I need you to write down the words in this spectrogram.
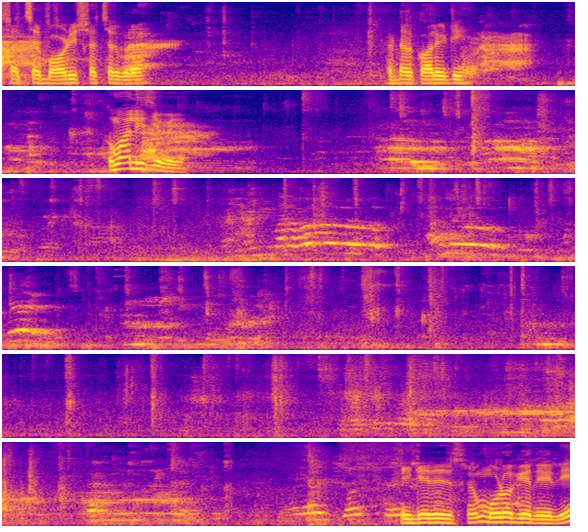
structure body structure కూడా. Better quality. కుమాలీజీ భయ్యా. ఈ గేదె చూస్తున్నాం మూడో గేదె ఇది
